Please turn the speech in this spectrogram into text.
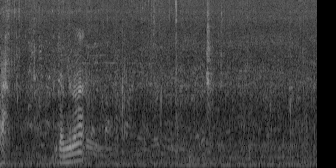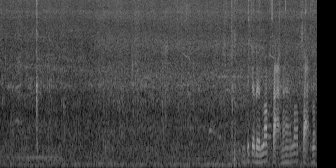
อะถึงแบบนี้แล้วนะ ก็จะเดินรอบสระนะฮะรอบสระเนาะ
